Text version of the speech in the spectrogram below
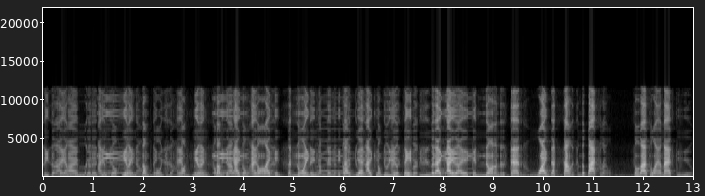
Caesar, I am, I'm gonna do am jokes hearing right now? I'm going to the I am hearing Something something. I don't I don't like it. It's you annoying think. I'm gonna It's start yes, doing I can do you a favor, you? but I, I I cannot understand why that sound is in the background. So that's why I'm asking you.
